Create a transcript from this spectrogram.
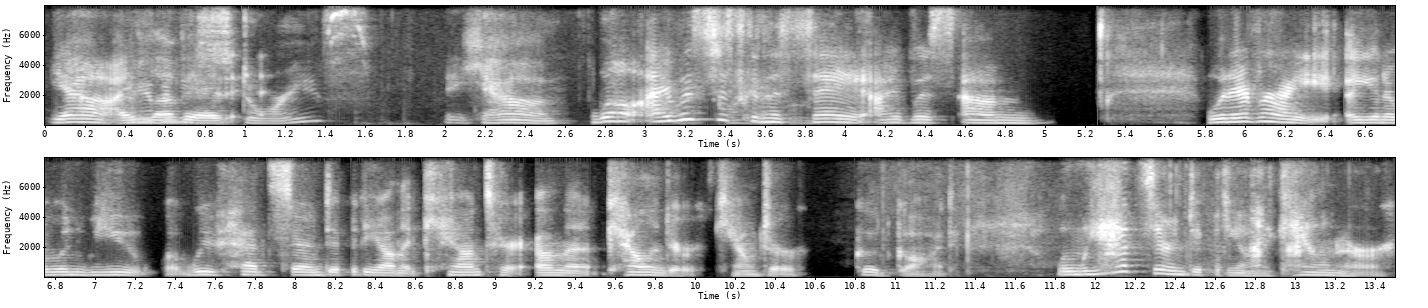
yeah i love it. stories? Yeah. Well i was just gonna say i was um whenever i you know when we we've had serendipity on the counter on the calendar counter good God, when we had serendipity on the counter,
